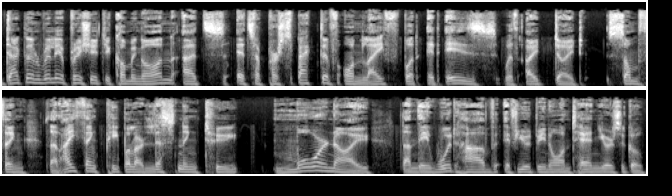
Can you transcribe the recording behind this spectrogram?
Declan, really appreciate you coming on. It's it's a perspective on life, but it is without doubt something that I think people are listening to more now than they would have if you had been on 10 years ago.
